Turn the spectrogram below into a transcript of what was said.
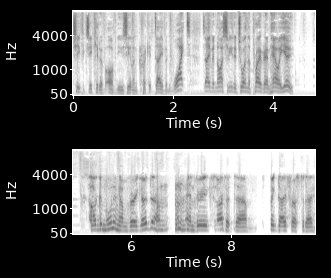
Chief Executive of New Zealand Cricket, David White. David, nice of you to join the program. How are you? Oh, good morning. I'm very good um, and very excited. Um, big day for us today.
